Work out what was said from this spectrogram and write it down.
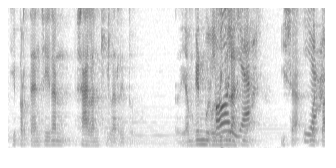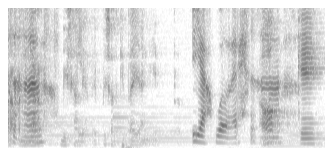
hipertensi kan silent killer itu. Ya mungkin lebih oh, jelasnya iya. bisa iya. buat para pendengar bisa lihat episode kita yang itu. Iya boleh. Oke,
